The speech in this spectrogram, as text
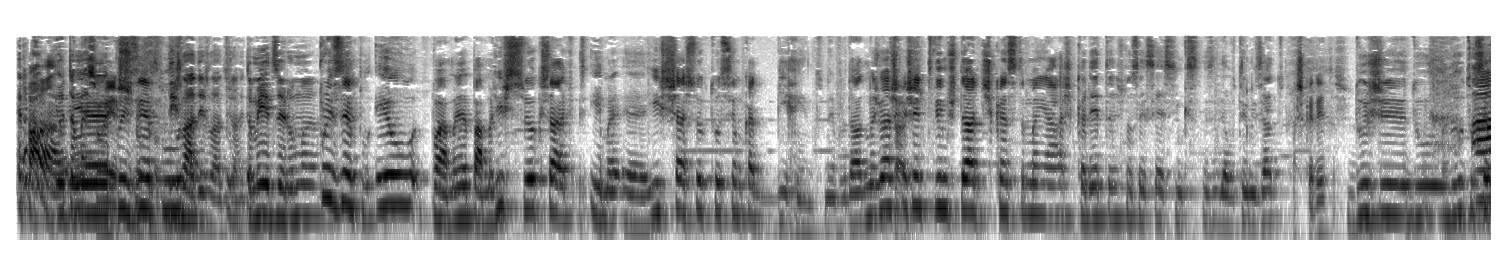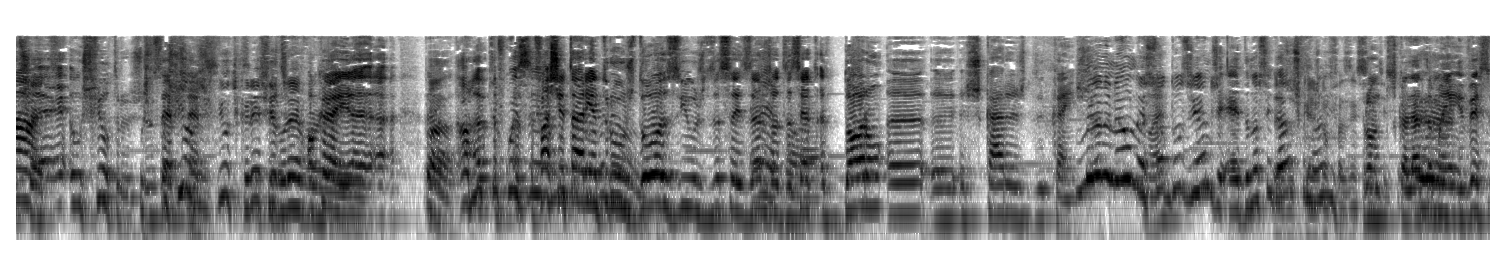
Epá, Epá, eu também é, sou. este, por exemplo, Diz lá, diz lá, diz lá. Eu também ia dizer uma. Por exemplo, eu. Pá, mas, pá, mas isto sou eu que já. eh, Isto já sou eu que estou a ser um bocado birrento, não é verdade? Mas eu acho que a gente devemos dar descanso também às caretas, não sei se é assim que se é utilizado, Às caretas? dos, eh, do, do, do Ah, Snapchat. é, os filtros. Os, os filtros, filtros, caretas, Filtros. whatever. Ok, eh, Pá, há muita coisa- faixa etária entre os muita 12 e os 16 anos É, ou 17 pá. adoram eh, eh, as caras de cães. Não, não, não, não é Não só é? 12 anos, é da nossa idade os cães também. não fazem Pronto, se calhar também vê-se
